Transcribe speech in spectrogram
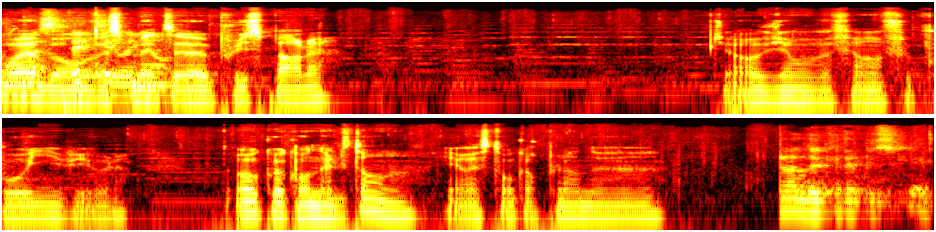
Ouais, bah on va se mettre euh, plus par là. Tiens, reviens, on va faire un feu pourri et puis voilà. Oh, quoi qu'on a le temps, hein. il reste encore plein de... Plein de crépuscules.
